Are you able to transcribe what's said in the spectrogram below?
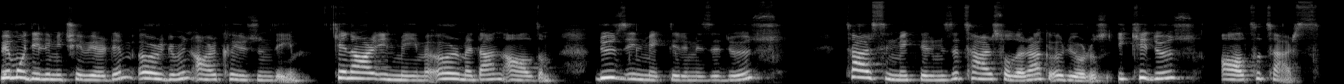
Ve modelimi çevirdim. Örgümün arka yüzündeyim. Kenar ilmeğimi örmeden aldım. Düz ilmeklerimizi düz, ters ilmeklerimizi ters olarak örüyoruz. 2 düz, 6 ters.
